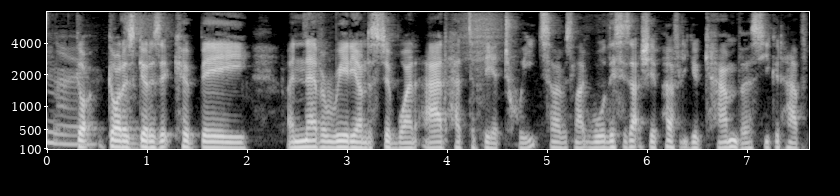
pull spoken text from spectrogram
no. got got as good as it could be. I never really understood why an ad had to be a tweet. I was like, well, this is actually a perfectly good canvas. You could have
